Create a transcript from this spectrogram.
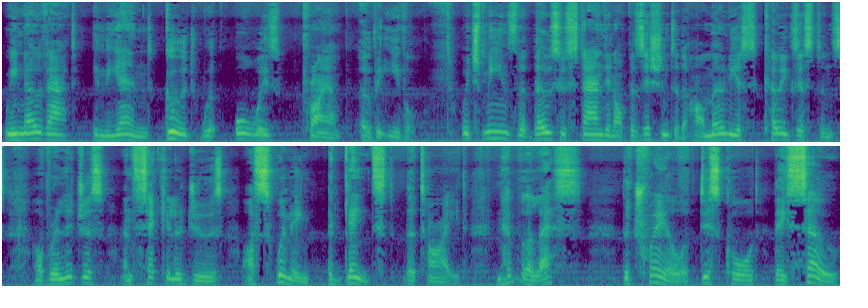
We know that, in the end, good will always triumph over evil which means that those who stand in opposition to the harmonious coexistence of religious and secular Jews are swimming against the tide. Nevertheless, the trail of discord they sow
